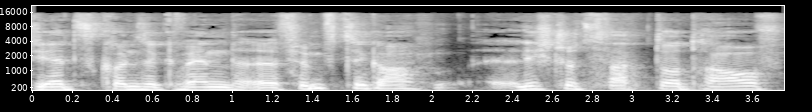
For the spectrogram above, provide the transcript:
jetzt konsequent äh, 50er Lichtschutzfaktor drauf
